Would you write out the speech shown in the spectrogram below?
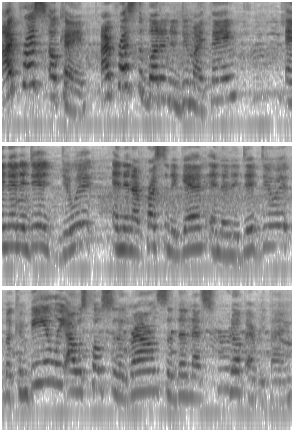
I pressed, okay, I pressed the button to do my thing, and then it didn't do it, and then I pressed it again, and then it did do it, but conveniently I was close to the ground, so then that screwed up everything.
